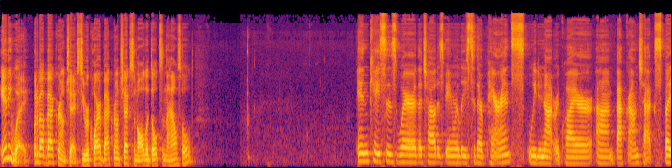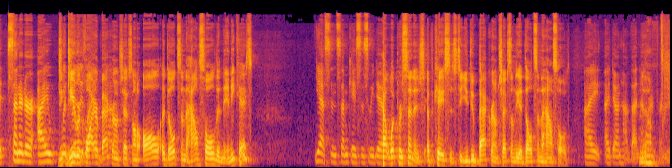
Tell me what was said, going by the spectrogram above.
anyway. What about background checks? Do you require background checks on all adults in the household? In cases where the child is being released to their parents, we do not require um, background checks. But Senator, I would Do, do you really require like, background checks on all adults in the household in any case? Yes, in some cases we do. How, what percentage of cases do you do background checks on the adults in the household? I, I don't have that number in front of me.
